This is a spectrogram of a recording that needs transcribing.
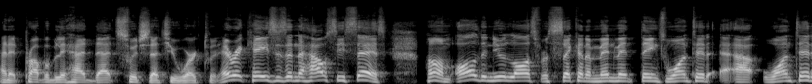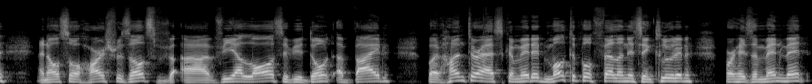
and it probably had that switch that you worked with. Eric Hayes is in the house. He says, "Hum, all the new laws for Second Amendment things wanted, uh, wanted, and also harsh results uh, via laws if you don't abide. But Hunter has committed multiple felonies, included for his amendment."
